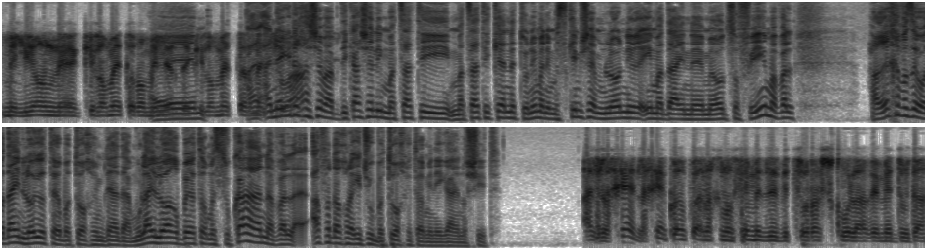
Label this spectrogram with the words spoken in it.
מיליון אה, קילומטר או מיליארדי קילומטר אני, אני אגיד לך שמהבדיקה שלי מצאתי, מצאתי כן נתונים, אני מסכים שהם לא נראים עדיין אה, מאוד סופיים, אבל... הרכב הזה הוא עדיין לא יותר בטוח מבני אדם. אולי לא הרבה יותר מסוכן, אבל אף אחד לא יכול להגיד שהוא בטוח יותר מנהיגה אנושית. אז לכן, לכן, קודם כל אנחנו עושים את זה בצורה שקולה ומדודה.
